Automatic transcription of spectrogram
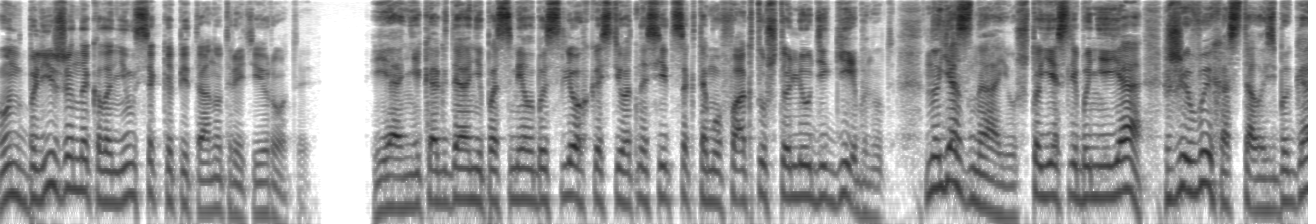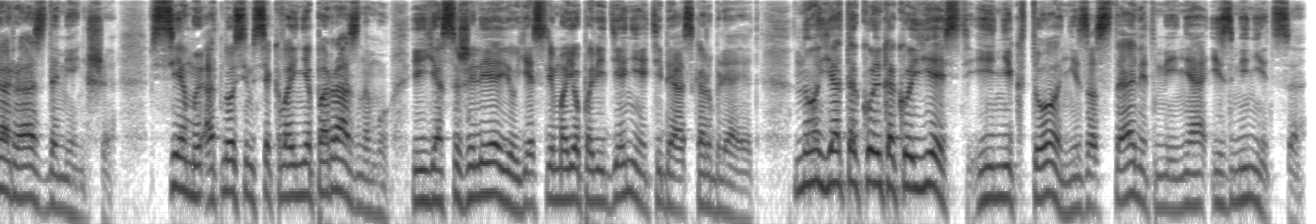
Он ближе наклонился к капитану третьей роты. Я никогда не посмел бы с легкостью относиться к тому факту, что люди гибнут. Но я знаю, что если бы не я, живых осталось бы гораздо меньше. Все мы относимся к войне по-разному, и я сожалею, если мое поведение тебя оскорбляет. Но я такой, какой есть, и никто не заставит меня измениться.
